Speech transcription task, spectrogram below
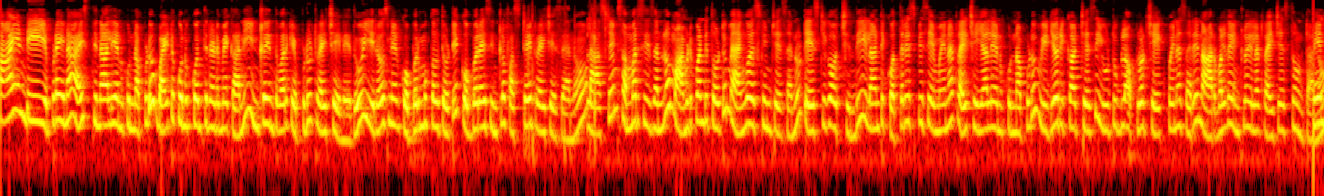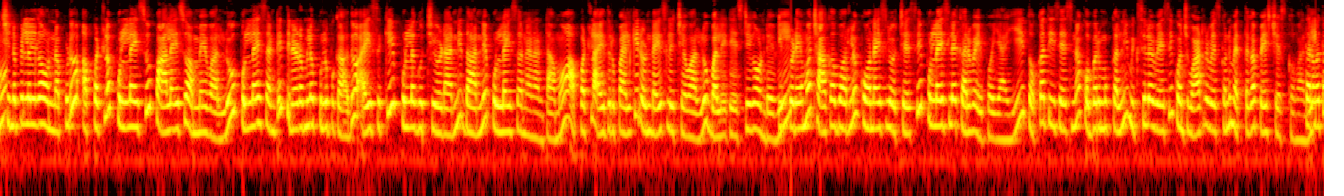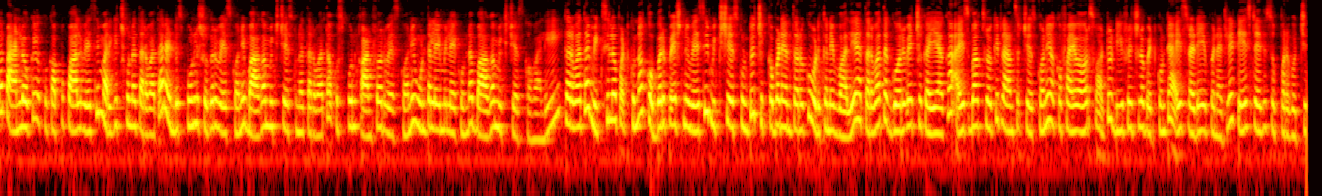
Hi అండి. ఎప్పుడైనా ice తినాలి అనుకున్నప్పుడు బయట కొనుక్కొని తినడమే కానీ ఇంట్లో ఇంతవరకు ఎప్పుడూ ట్రై చేయలేదు. ఈ రోజు నేను కొబ్బరి ముక్కలతోటి కొబ్బరి ఐస్ ఇంట్లో ఫస్ట్ టైం ట్రై చేశాను. లాస్ట్ టైం సమ్మర్ సీజన్లో మామిడి పండు తోటి మ్యాంగో ఐస్ క్రీమ్ చేశాను. టేస్టీగా వచ్చింది. ఇలాంటి కొత్త రెసిపీస్ ఏమైనా ట్రై చేయాలి అనుకున్నప్పుడు వీడియో రికార్డ్ చేసి యూట్యూబ్లో అప్లోడ్ చేయకపోయినా సరే నార్మల్గా ఇంట్లో ఇలా ట్రై చేస్తూ ఉంటాను. నేను చిన్నపిల్లలుగా ఉన్నప్పుడు అప్పట్లో పుల్లైసు పాలైసు అమ్మేవాళ్ళు. పుల్లైస్ అంటే తినడంలో పులుపు కాదు. ఐస్కి పుల్ల గుచ్చియడాన్ని దాన్నే పుల్లైసు అని అంటాము. అప్పట్లో ఐదు రూపాయలకి రెండు ఐస్ ఐస్లు ఇచ్చేవాళ్ళు భలే టేస్టీగా ఉండేవి. ఇప్పుడేమో చాకోబార్లు కోన్ ఐస్లు వచ్చేసి పుల్ల ఐస్లే కరువు అయిపోయాయి తొక్క తీసేసిన కొబ్బరి ముక్కల్ని మిక్సీలో వేసి కొంచెం వాటర్ వేసుకొని మెత్తగా పేస్ట్ చేసుకోవాలి. తర్వాత పాన్లోకి ఒక కప్పు పాలు వేసి మరిగించుకున్న తర్వాత రెండు స్పూన్లు షుగర్ వేసుకొని బాగా మిక్స్ చేసుకున్న తర్వాత ఒక స్పూన్ కార్న్ఫ్లోర్ వేసుకొని ఉంటలేమి లేకుండా బాగా మిక్స్ చేసుకోవాలి. తర్వాత మిక్సీలో పట్టుకున్న కొబ్బరి పేస్ట్ని వేసి మిక్స్ చేసుకుంటూ చిక్కబడేంత వరకు ఉడకనివ్వాలి. ఆ తర్వాత గోరువెచ్చగా అయ్యాక ఐస్ బాక్స్లోకి ట్రాన్స్ఫర్ చేసుకొని ఒక ఫైవ్ అవర్స్ పాటు డీ ఫ్రిడ్జ్లో పెట్టుకుంటే ఐస్ రెడీ అయిపోయినట్లే టేస్ట్ అయితే సూపర్గా వచ్చింది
